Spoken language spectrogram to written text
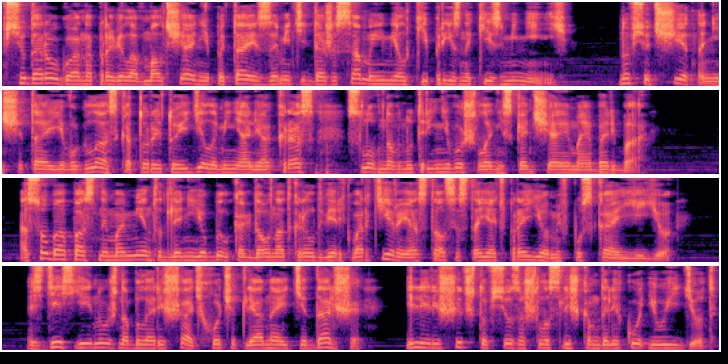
Всю дорогу она провела в молчании, пытаясь заметить даже самые мелкие признаки изменений. Но все тщетно, не считая его глаз, которые то и дело меняли окрас, словно внутри него шла нескончаемая борьба. Особо опасный момент для нее был, когда он открыл дверь квартиры и остался стоять в проеме, впуская ее – Здесь ей нужно было решать, хочет ли она идти дальше или решит, что все зашло слишком далеко и уйдет.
